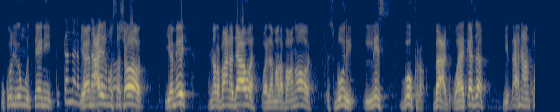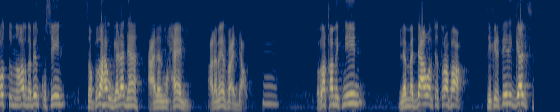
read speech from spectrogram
وكل يوم والتاني تستنى لما يا معالي. المستشار يا مت إحنا رفعنا دعوة ولا ما رفعناش؟ اصبري لسه بكرة بعد وهكذا. يبقى إحنا هنحط النهاردة بين قوسين صبرها وجلدها على المحامي على ما يرفع الدعوة. مم. رقم اتنين لما الدعوة بتترفع سكرتير الجلسة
